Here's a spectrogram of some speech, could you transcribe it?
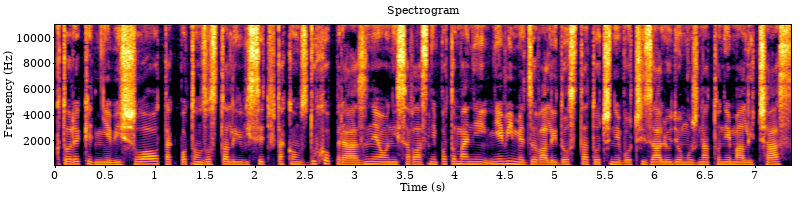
ktoré keď nevyšlo, tak potom zostali vysieť v takom vzduchoprázdne. Oni sa vlastne potom ani nevymedzovali dostatočne voči za ľuďom, už na to nemali čas,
